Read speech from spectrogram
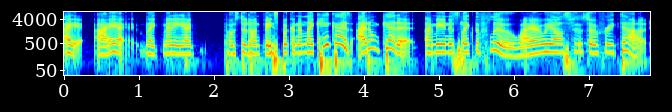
I, I like many, I posted on Facebook and I'm like, hey guys, I don't get it. I mean, it's like the flu. Why are we all so, so freaked out?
